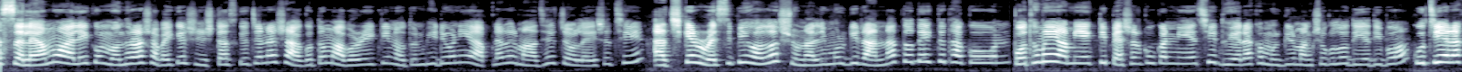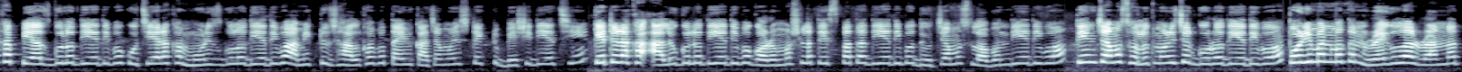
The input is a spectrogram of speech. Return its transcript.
আসসালামু আলাইকুম বন্ধুরা, সবাইকে সিস্টাস কিচেনে স্বাগতম। আবার একটি নতুন ভিডিও নিয়ে আপনাদের মাঝে চলে এসেছি। আজকের রেসিপি হলো সোনালি মুরগি রান্না, তো দেখতে থাকুন। প্রথমেই আমি একটি প্রেসার কুকার নিয়েছি, ধুয়ে রাখা মুরগির মাংসগুলো দিয়ে দিব। কুচিয়ে রাখা পেঁয়াজগুলো দিয়ে দিব, কুচিয়ে রাখা মরিচগুলো দিয়ে দিব। আমি একটু ঝাল খাব, তাই কাঁচা মরিচটা একটু বেশি দিয়েছি। কেটে রাখা আলুগুলো দিয়ে দিব, গরম মশলা তেজপাতা দিয়ে দিব, দু চামচ লবণ দিয়ে দিব, তিন চামচ হলুদ মরিচের গুঁড়ো দিয়ে দিব। পরিমাণ মতন রেগুলার রান্নার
